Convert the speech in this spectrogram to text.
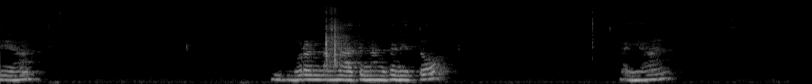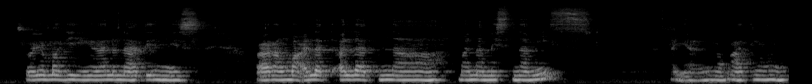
Ayan. Buran lang natin ng ganito. Ayan. So, yung magiging ano natin is parang maalat-alat na manamis-namis. Ayan, yung ating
